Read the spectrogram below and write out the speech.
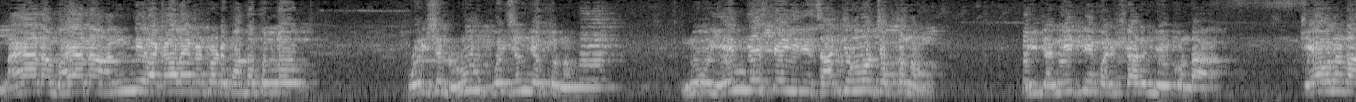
నయాన భయాన అన్ని రకాలైనటువంటి పద్ధతుల్లో పొజిషన్ రూల్ పొజిషన్ చెప్తున్నాం. నువ్వు ఏం చేస్తే ఇది సాధ్యమో చెప్తున్నాం. వీటన్నిటినీ పరిష్కారం చేయకుండా కేవలం నా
